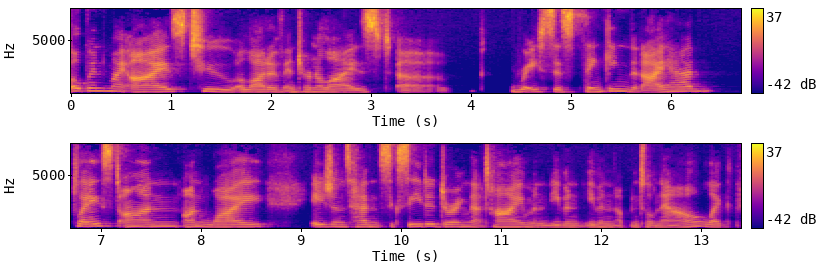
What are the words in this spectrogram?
opened my eyes to a lot of internalized uh, racist thinking that I had placed on on why Asians hadn't succeeded during that time and even even up until now, like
